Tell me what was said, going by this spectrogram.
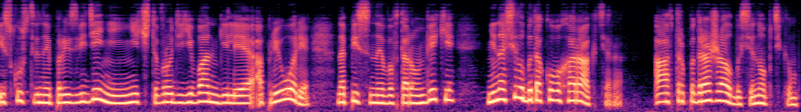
Искусственное произведение, нечто вроде Евангелия априори, написанное во втором веке, не носило бы такого характера, автор подражал бы синоптикам,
